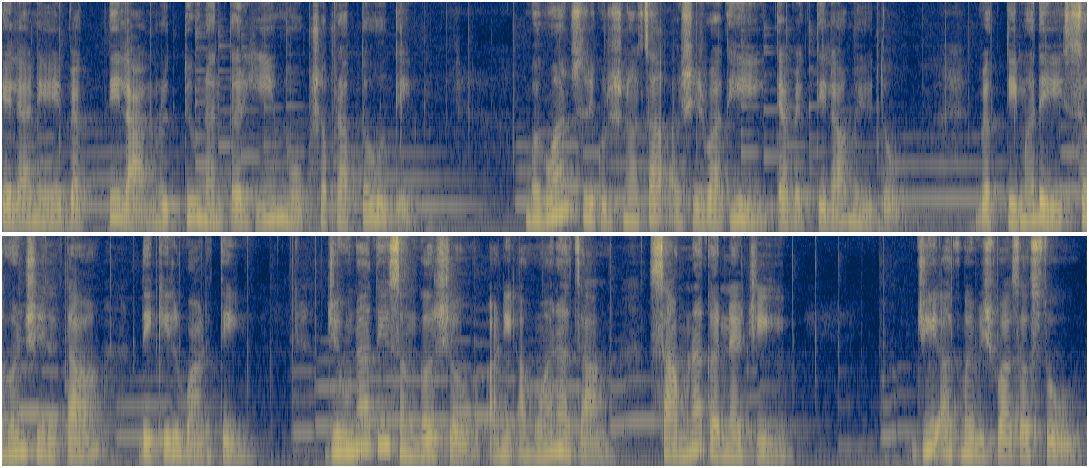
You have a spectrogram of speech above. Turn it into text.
केल्याने व्यक्तीला मृत्यूनंतरही मोक्ष प्राप्त होते. भगवान श्रीकृष्णाचा आशीर्वादही त्या व्यक्तीला मिळतो. व्यक्तीमध्ये सहनशीलता देखील वाढते. जीवनातील संघर्ष आणि आव्हानाचा सामना करण्याची जी आत्मविश्वास असतो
